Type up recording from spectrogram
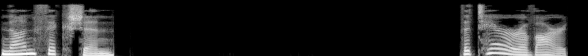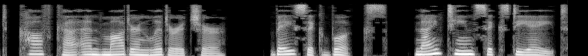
Nonfiction The Terror of Art, Kafka and Modern Literature. Basic Books. 1968.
